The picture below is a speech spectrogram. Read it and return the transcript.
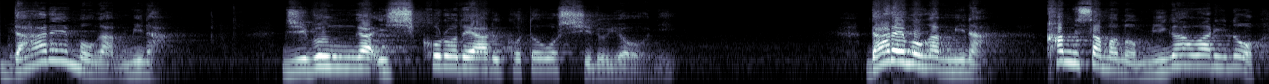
誰もが皆自分が石ころであることを知るように誰もが皆神様の身代わりの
